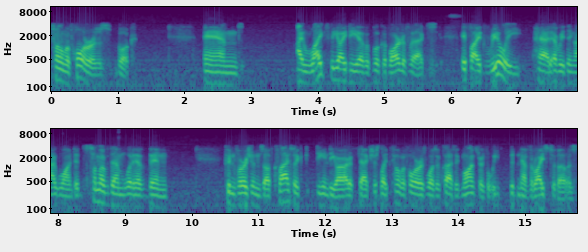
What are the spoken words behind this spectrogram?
Tome of Horrors book, and I liked the idea of a book of artifacts. If I'd really had everything I wanted, some of them would have been conversions of classic D and D artifacts, just like Tome of Horrors was of classic monsters, but we didn't have the rights to those.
